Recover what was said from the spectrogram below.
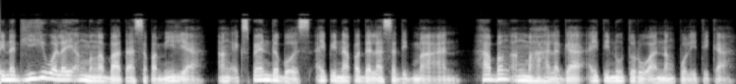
Pinaghihiwalay ang mga bata sa pamilya, ang expendables ay pinapadala sa digmaan, habang ang mahahalaga ay tinuturuan ng politika.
